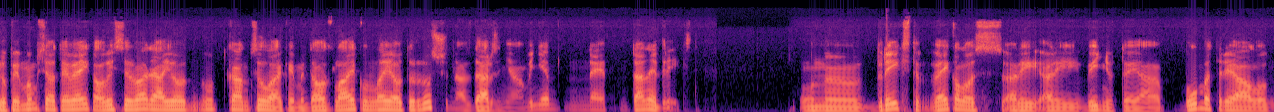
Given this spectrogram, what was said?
Jo pie mums jau tie veikali viss ir vaļā, jo nu, kā nu cilvēkiem ir daudz laika un lai jau tur uzšanās dārziņā. Viņiem ne, tā nedrīkst. Un uh, drīkst veikalos arī, arī viņu tajā būvmateriālu un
